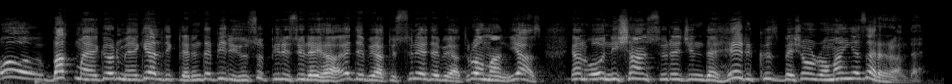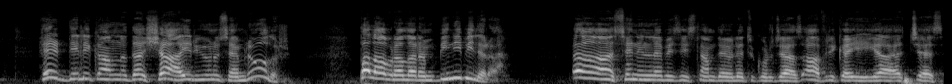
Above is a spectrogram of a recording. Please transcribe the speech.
O bakmaya görmeye geldiklerinde biri Yusuf biri Züleyha edebiyat üstüne edebiyat roman yaz. Yani o nişan sürecinde her kız 5-10 roman yazar herhalde. Her delikanlı da şair Yunus Emre olur. Palavraların bini bir lira. Aa, seninle biz İslam devleti kuracağız. Afrika'yı ihya edeceğiz.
